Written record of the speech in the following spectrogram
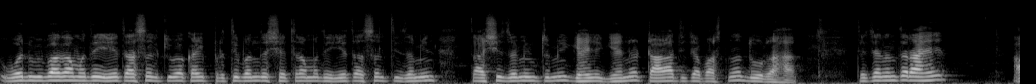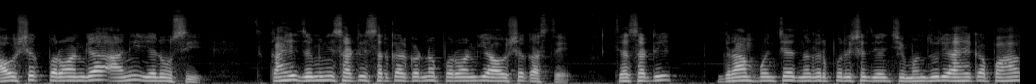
वन विभागामध्ये येत असेल किंवा काही प्रतिबंध क्षेत्रामध्ये येत असेल ती जमीन तर अशी जमीन तुम्ही घ्याय घेणं टाळा तिच्यापासून दूर राहा. त्याच्यानंतर आहे आवश्यक परवानग्या आणि एन ओ सी. काही जमिनीसाठी सरकारकडनं परवानगी आवश्यक असते. त्यासाठी ग्रामपंचायत नगरपरिषद यांची मंजुरी आहे का पहा?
